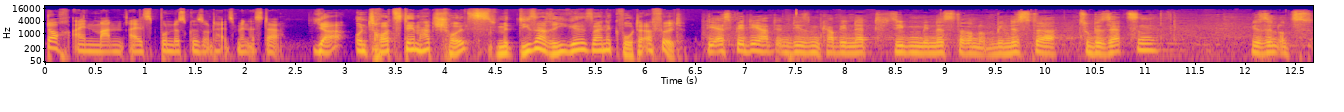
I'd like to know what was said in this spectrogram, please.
doch ein Mann als Bundesgesundheitsminister. Ja, und trotzdem hat Scholz mit dieser Riege seine Quote erfüllt. Die SPD hat in diesem Kabinett sieben Ministerinnen und Minister zu besetzen. Wir sind uns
